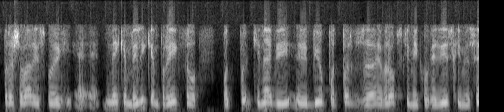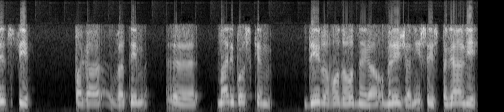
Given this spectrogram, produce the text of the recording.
Spraševali smo jih o nekem velikem projektu, ki naj bi bil podprt z evropskimi kohezijskimi sredstvi, pa ga v tem mariborskem delu vodovodnega omrežja niso izpeljali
